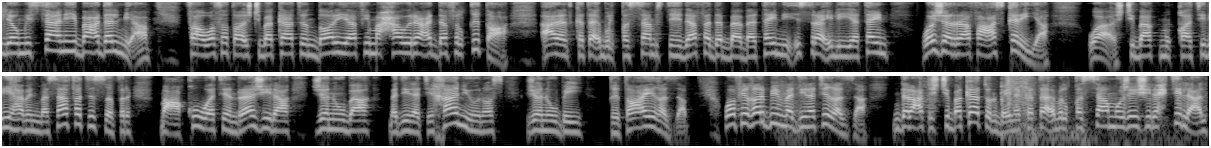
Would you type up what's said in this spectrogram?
اليوم الثاني بعد المئة. فوسط اشتباكات ضارية في محاور عدة في القطاع. أعلنت كتائب القسام استهداف دبابتين إسرائيليتين وجرافة عسكرية واشتباك مقاتليها من مسافة صفر مع قوة راجلة جنوب مدينة خان يونس جنوبي قطاع غزة. وفي غرب مدينة غزة اندلعت اشتباكات بين كتائب القسام وجيش الاحتلال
